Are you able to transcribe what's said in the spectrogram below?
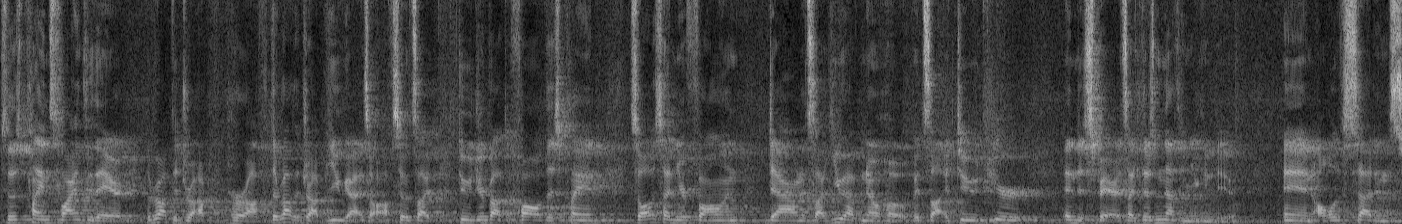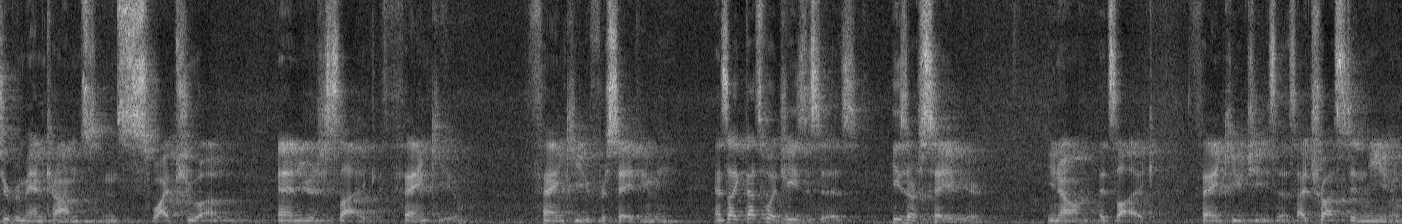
So this plane's flying through there. They're about to drop her off. They're about to drop you guys off. So it's like, dude, you're about to follow this plane. So all of a sudden you're falling down. It's like you have no hope. It's like, dude, you're in despair. It's like there's nothing you can do. And all of a sudden Superman comes and swipes you up, and you're just like, thank you, thank you for saving me. And it's like that's what Jesus is. He's our Savior. You know, it's like, thank you, Jesus. I trust in you,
